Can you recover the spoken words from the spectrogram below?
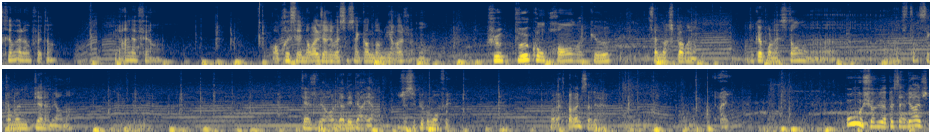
Très mal en fait. Hein. Y a rien à faire. hein. Après, c'est normal, j'arrive à 150 dans le virage. Je peux comprendre que ça ne marche pas vraiment. En tout cas, pour l'instant, euh, c'est quand même bien la merde. hein. Tiens, je vais regarder derrière. Je sais plus comment on fait. Voilà, c'est pas mal ça derrière. Ouh, je suis arrivé à passer un virage.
